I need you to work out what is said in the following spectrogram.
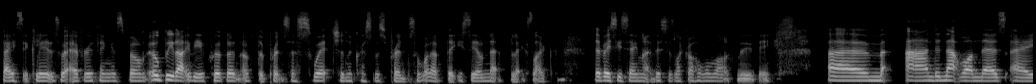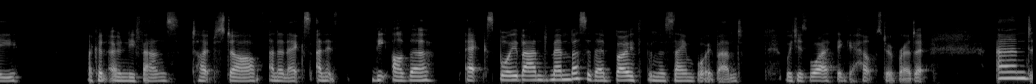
Basically, it's where everything is filmed. It'll be like the equivalent of the Princess Switch and the Christmas Prince or whatever that you see on Netflix. Like Mm. they're basically saying like this is like a Hallmark movie. Um, and in that one, there's a like an OnlyFans type star and an ex, and it's the other ex boy band member. So they're both from the same boy band, which is why I think it helps to have read it. And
